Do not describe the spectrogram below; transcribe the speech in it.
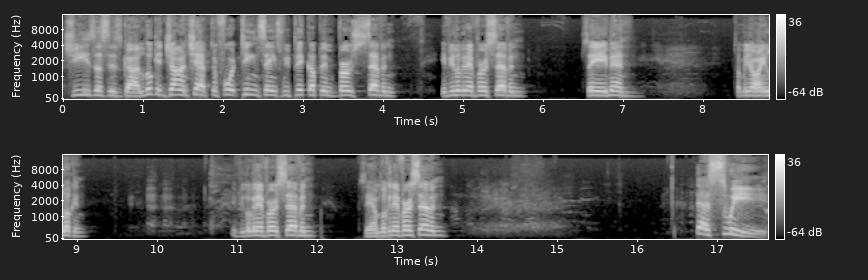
Jesus is God. Look at John chapter 14, saints. We pick up in verse 7. If you're looking at verse 7, say amen. amen. Some of y'all ain't looking. If you're looking at verse 7, say, I'm looking at verse 7. That's sweet.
